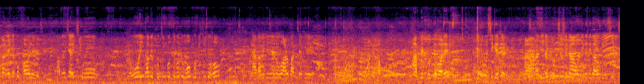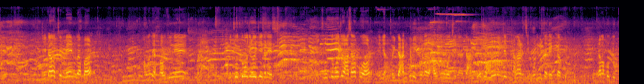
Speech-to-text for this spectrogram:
আমার এটা খুব ভালো লেগেছে। আমি চাইছি ও ও এইভাবে কোচিং করতে করতে ও প্রতিষ্ঠিত হোক। মানে আগামী দিনে যেন ও আরও বাচ্চাকে মানে আপডেট করতে পারে। যেটুকু শিখেছে আর কি। আর আমরা যেটা করছি সেটা ওদিকে থেকে আরও কিছু শিখছে। যেটা হচ্ছে মেন ব্যাপার আমাদের হাউজিংয়ে আমি চোদ্দ বছর হয়েছে এখানে এসেছি। চোদ্দ বছর আসার পর আমি আমি ডানকুনি তো হাউজিং বলছি না, ডানকুনি চত্বরে যে খেলার যে পরিবেশটা দেখতাম এটা আমার খুব দুঃখ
